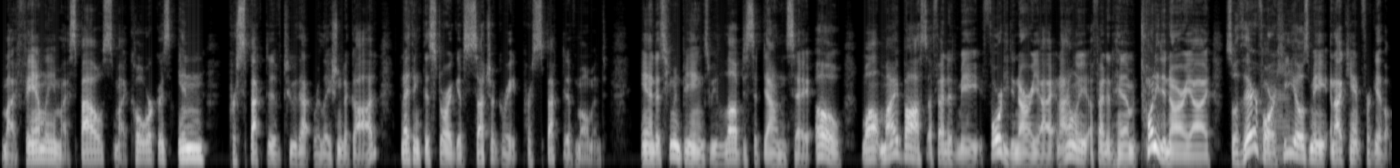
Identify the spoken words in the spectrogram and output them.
my family, my spouse, my coworkers in perspective to that relation to God? And I think this story gives such a great perspective moment. And as human beings, we love to sit down and say, oh, well, my boss offended me 40 denarii and I only offended him 20 denarii. So therefore, yeah. he owes me and I can't forgive him.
